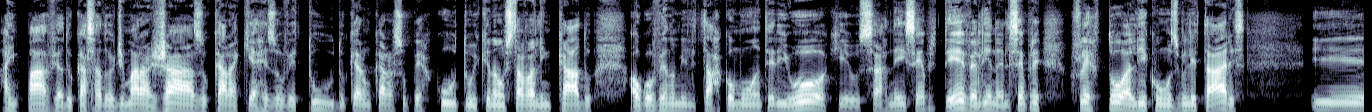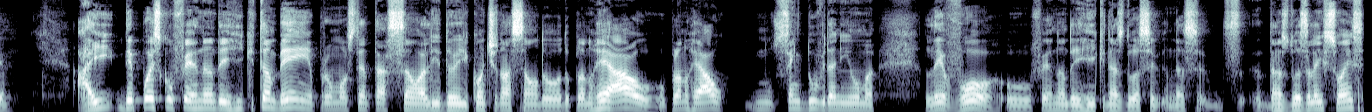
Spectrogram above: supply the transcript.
a empávia do caçador de Marajás, o cara que ia resolver tudo, que era um cara super culto e que não estava linkado ao governo militar como o anterior, que o Sarney sempre teve ali, né, ele sempre flertou ali com os militares. E Aí, depois com o Fernando Henrique também, para uma ostentação ali do, e continuação do, do Plano Real. O Plano Real sem dúvida nenhuma, levou o Fernando Henrique nas duas, nas, nas duas eleições.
